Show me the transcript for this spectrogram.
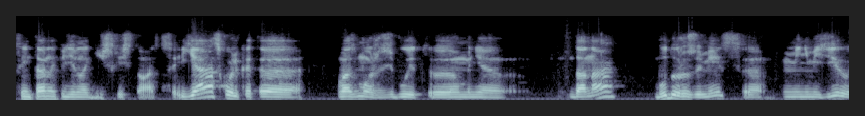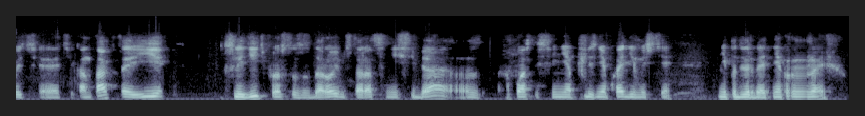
санитарно-эпидемиологической ситуацией. Я, сколько эта возможность будет э, мне дана, буду, разумеется, минимизировать эти контакты и следить просто за здоровьем, стараться не себя, а опасности не, без необходимости не подвергать ни окружающих.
